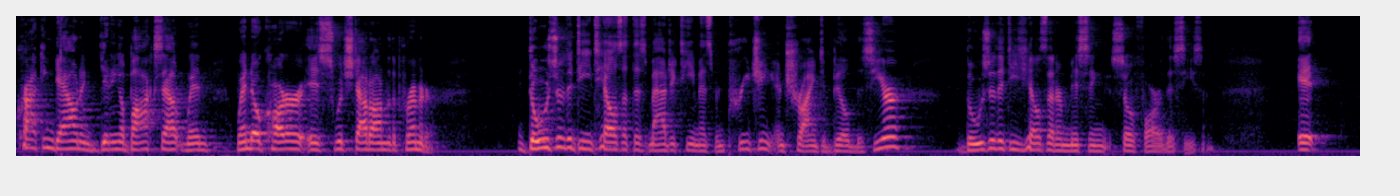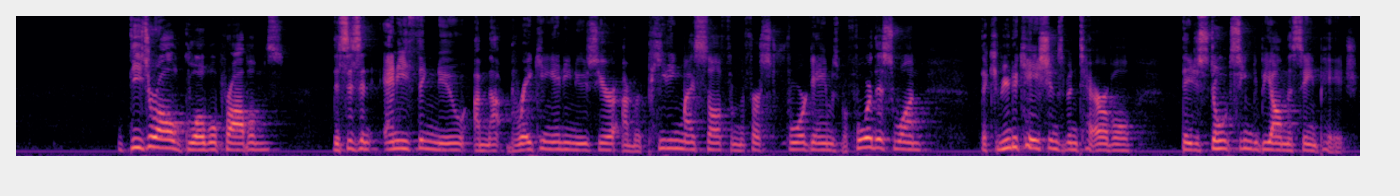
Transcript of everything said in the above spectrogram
cracking down and getting a box out when Wendell Carter is switched out onto the perimeter. Those are the details that this Magic team has been preaching and trying to build this year. Those are the details that are missing so far this season. It these are all global problems. This isn't anything new. I'm not breaking any news here. I'm repeating myself from the first four games before this one. The communication's been terrible. They just don't seem to be on the same page.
